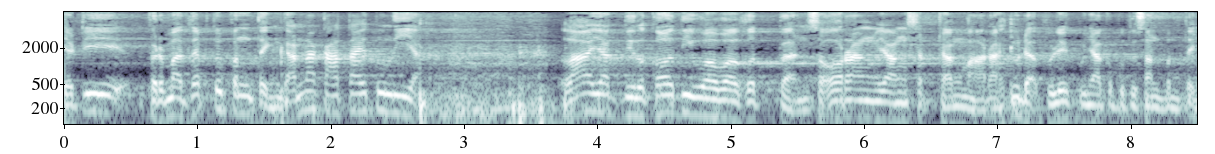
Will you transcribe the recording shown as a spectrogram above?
Jadi bermadhab itu penting karena kata itu liar. Layak dil qadi wa khutban. Seorang yang sedang marah itu tidak boleh punya keputusan penting,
